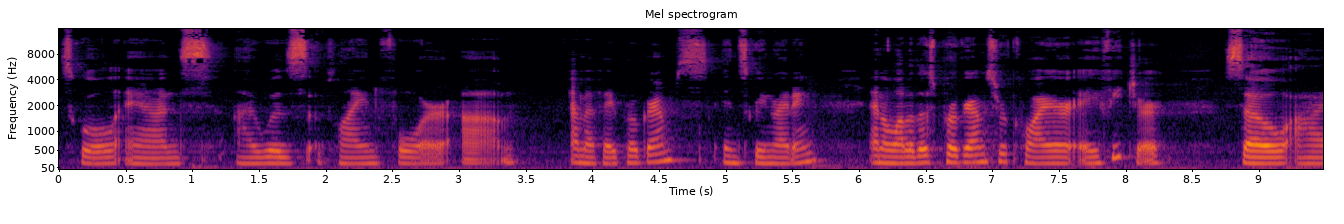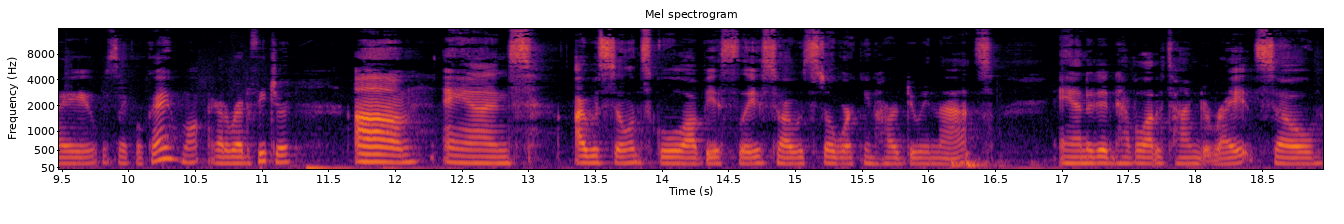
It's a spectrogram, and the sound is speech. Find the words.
school, and I was applying for um, MFA programs in screenwriting, and a lot of those programs require a feature. So I was like, okay, well, I got to write a feature. Um, and I was still in school, obviously, so I was still working hard doing that. And I didn't have a lot of time to write. So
